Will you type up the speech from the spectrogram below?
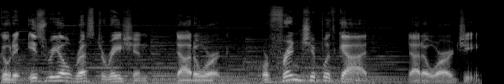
go to israelrestoration.org or friendshipwithgod.org.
